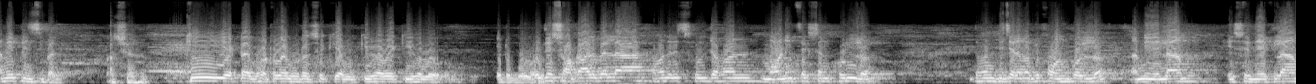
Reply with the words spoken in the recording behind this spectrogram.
আমি প্রিন্সিপাল। আচ্ছা কি একটা ঘটনা ঘটেছে কি কীভাবে কি হলো একটু ওই যে সকালবেলা আমাদের স্কুল যখন মর্নিং সেকশন খুললো তখন টিচার আমাকে ফোন করল। আমি এলাম এসে দেখলাম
